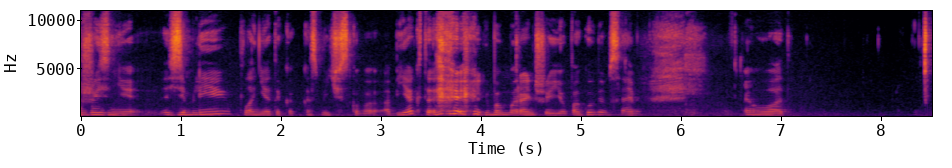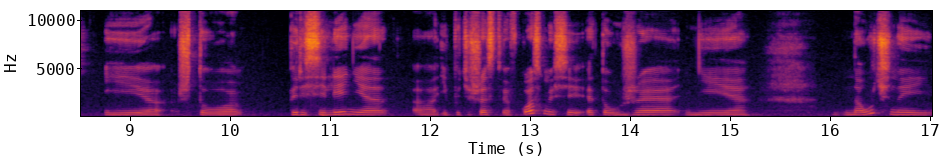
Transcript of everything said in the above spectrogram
жизни Земли, планеты как космического объекта, либо мы раньше ее погубим сами. Вот и что переселение а, и путешествие в космосе это уже не научный,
